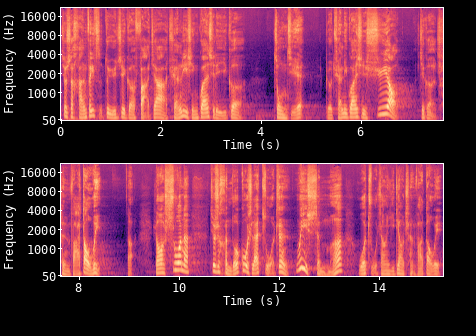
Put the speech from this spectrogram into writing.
就是韩非子对于这个法家权力型关系的一个总结，比如权力关系需要这个惩罚到位啊，然后说呢就是很多故事来佐证为什么我主张一定要惩罚到位，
